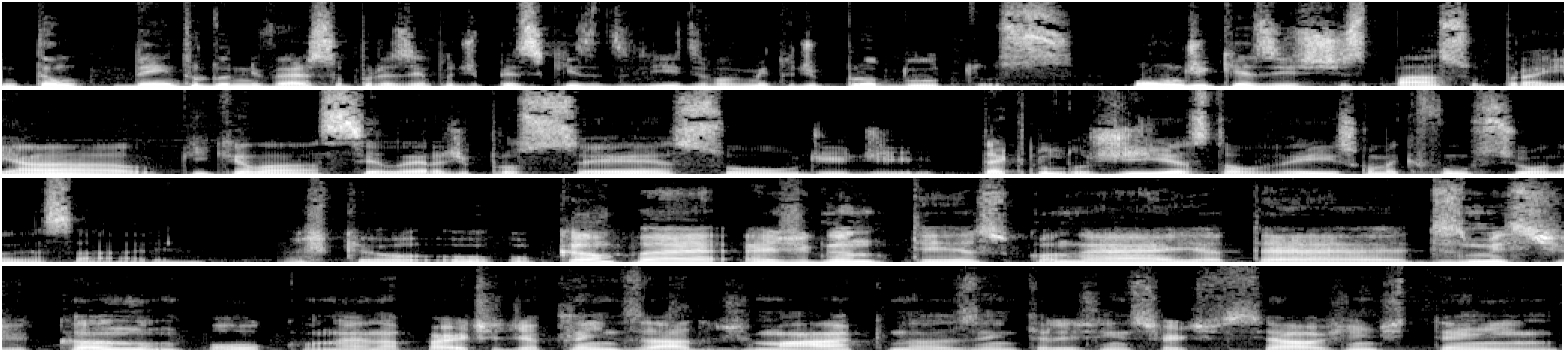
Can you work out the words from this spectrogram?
Então, dentro do universo, por exemplo, de pesquisa e desenvolvimento de produtos, onde que existe espaço para IA? O que, que ela acelera de processo ou de, de tecnologias, talvez? Como é que funciona nessa área? Acho que o, o campo é, é, gigantesco, né? E até desmistificando um pouco, né? Na parte de aprendizado de máquinas e inteligência artificial, a gente tem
